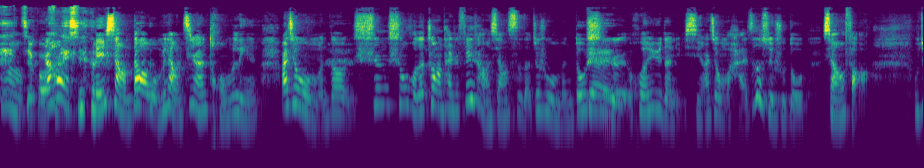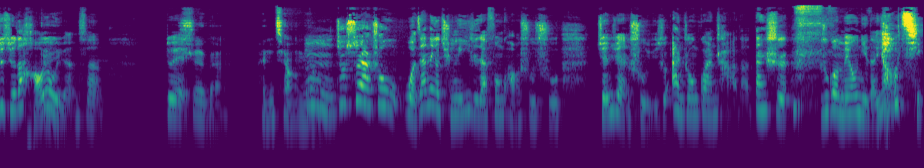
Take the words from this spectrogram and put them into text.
嗯，结果然后没想到我们俩竟然同龄，而且我们的生生活的状态是非常相似的，就是我们都是婚育的女性，而且我们孩子的岁数都相仿，我就觉得好有缘分。对，是的，很巧妙。嗯，就虽然说我在那个群里一直在疯狂输出。卷卷属于就暗中观察的，但是如果没有你的邀请，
